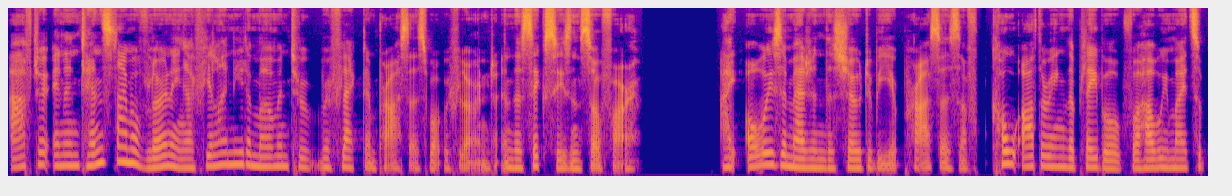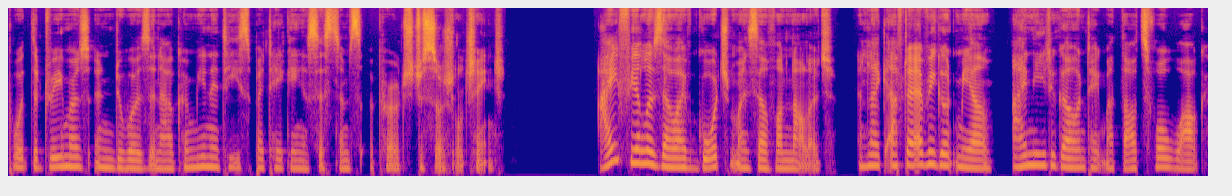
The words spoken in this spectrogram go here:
after an intense time of learning, I feel I need a moment to reflect and process what we've learned in the six seasons so far. I always imagined the show to be a process of co authoring the playbook for how we might support the dreamers and doers in our communities by taking a systems approach to social change. I feel as though I've gorged myself on knowledge, and like after every good meal, I need to go and take my thoughts for a walk,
